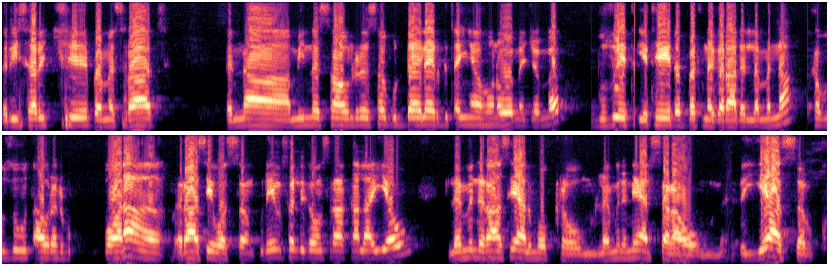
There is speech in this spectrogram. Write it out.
research በመስራት እና የሚነሳውን ርዕሰ ጉዳይ ላይ እርግጠኛ ሆኖ በመጀመር ብዙ የተሄደበት ነገር አይደለም እና ከብዙ ውጣ ውረድ በኋላ ራሴ ወሰንኩ። እኔ የምፈልገውን ስራ ካላየው ለምን ራሴ አልሞክረውም? ለምን እኔ አልሰራውም ብዬ አሰብኩ።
